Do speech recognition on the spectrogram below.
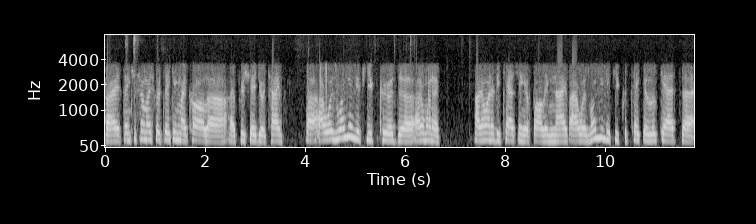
All right. Thank you so much for taking my call. Uh, I appreciate your time. Uh, I was wondering if you could. Uh, I don't want to. I don't want to be catching a falling knife. I was wondering if you could take a look at uh,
